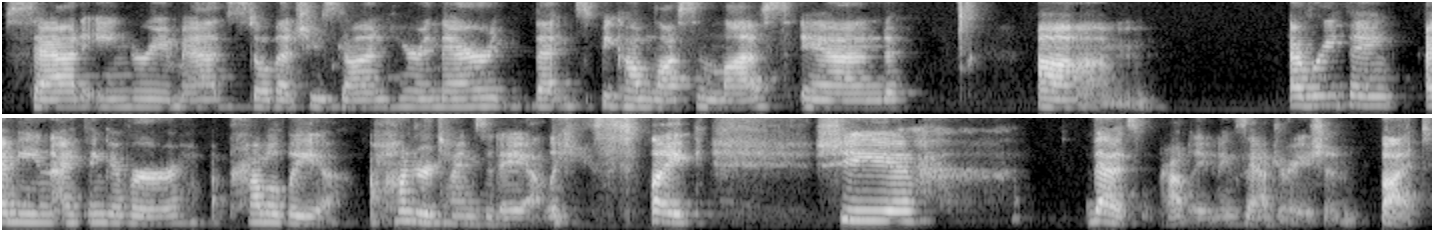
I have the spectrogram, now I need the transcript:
sad, angry, and mad still that she's gone here and there. That's become less and less. And um, everything. I mean, I think of her probably a hundred times a day at least. like she that's probably an exaggeration, but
